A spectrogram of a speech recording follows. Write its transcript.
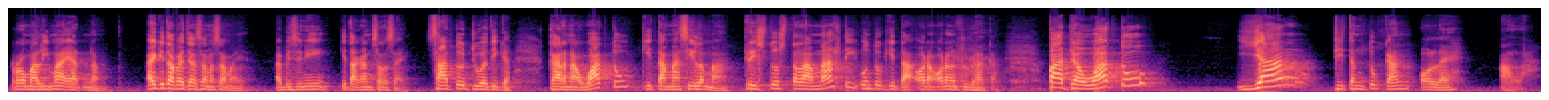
Roma 5 ayat 6. Ayo kita baca sama-sama ya. Habis ini kita akan selesai. Satu, dua, tiga. Karena waktu kita masih lemah, Kristus telah mati untuk kita orang-orang durhaka. Pada waktu yang ditentukan oleh Allah.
